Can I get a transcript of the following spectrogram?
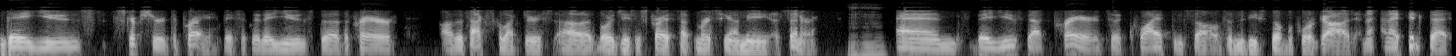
they used scripture to pray. Basically, they used the, the prayer of the tax collectors, uh, Lord Jesus Christ, have mercy on me, a sinner hmm and they used that prayer to quiet themselves and to be still before God. And and I think that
